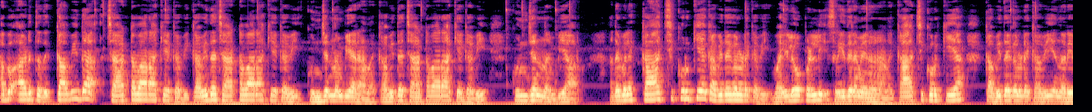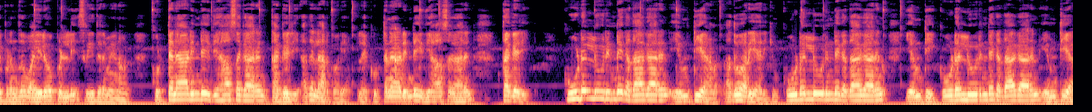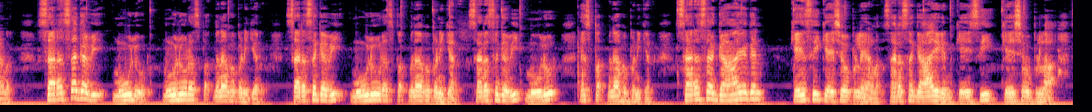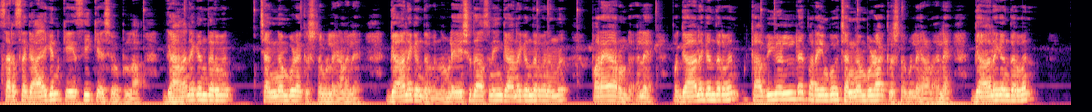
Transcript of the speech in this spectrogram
അപ്പോൾ അടുത്തത് കവിത ചാട്ടവാറാക്കിയ കവി. കവിത ചാട്ടവാറാക്കിയ കവി കുഞ്ചൻ നമ്പ്യാരാണ്. കവിത ചാട്ടവാറാക്കിയ കവി കുഞ്ചൻ നമ്പ്യാർ. അതേപോലെ കാച്ചിക്കുറുക്കിയ കവിതകളുടെ കവി വൈലോപ്പള്ളി ശ്രീധരമേനോനാണ്. കാച്ചിക്കുറുക്കിയ കവിതകളുടെ കവി എന്നറിയപ്പെടുന്നത് വൈലോപ്പള്ളി ശ്രീധരമേനോൻ. കുട്ടനാടിന്റെ ഇതിഹാസകാരൻ തകഴി അതെല്ലാവർക്കും അറിയാം അല്ലെ? കുട്ടനാടിന്റെ ഇതിഹാസകാരൻ തകഴി. കൂടല്ലൂരിന്റെ കഥാകാരൻ എം ടി ആണ്. അതും അറിയായിരിക്കും. കൂടല്ലൂരിന്റെ കഥാകാരൻ എം ടി. കൂടല്ലൂരിന്റെ കഥാകാരൻ എം ടി ആണ്. സരസകവി Mooloor Mooloor S Padmanabha Panicker. സരസകവി Mooloor S Padmanabha Panicker. സരസകവി Mooloor S Padmanabha Panicker. സരസഗായകൻ K C കേശവപിള്ളയാണ്. സരസഗായകൻ K C Kesava Pillai. സരസഗായകൻ K C Kesava Pillai. ഗാനഗന്ധർവൻ ചങ്ങമ്പുഴ കൃഷ്ണപിള്ളയാണ് അല്ലെ ഗാനഗന്ധർവൻ. നമ്മൾ യേശുദാസിനെയും ഗാനഗന്ധർവൻ എന്ന് പറയാറുണ്ട് അല്ലേ? അപ്പോൾ ഗാനഗന്ധർവൻ കവികളുടെ പറയുമ്പോൾ ചങ്ങമ്പുഴ കൃഷ്ണപിള്ളയാണ് അല്ലേ? ഗാനഗന്ധർവൻ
